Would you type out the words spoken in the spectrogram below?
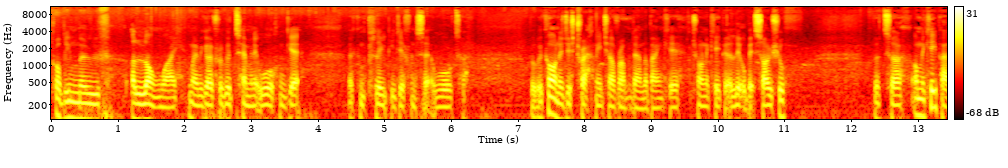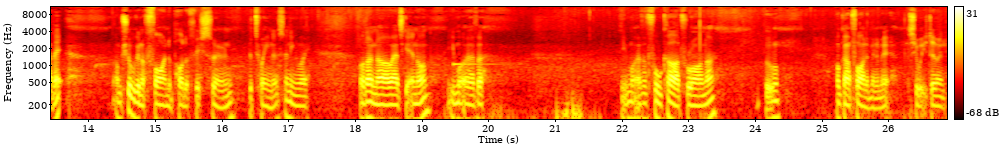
probably move a long way, maybe go for a good 10 minute walk and get a completely different set of water. But we're kind of just tracking each other up and down the bank here, trying to keep it a little bit social. But uh, I'm going to keep at it. I'm sure we're going to find a pod of fish soon between us anyway. I don't know how Ad's getting on. You might have a you might have a full card for all I know. But we'll, I'll go and find him in a minute, see what he's doing.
